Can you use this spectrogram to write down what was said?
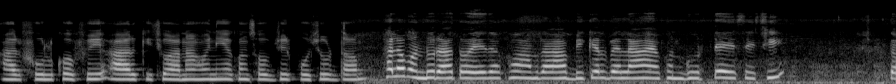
আর ফুলকপি। আর কিছু আনা হয়নি এখন সবজির প্রচুর দাম। হ্যালো বন্ধুরা তো এই দেখো আমরা বিকেলবেলা এখন ঘুরতে এসেছি। তো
